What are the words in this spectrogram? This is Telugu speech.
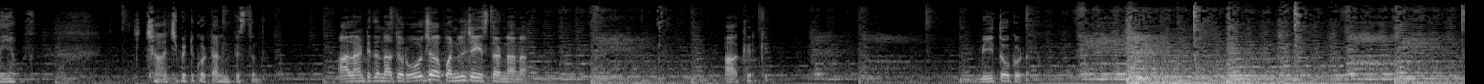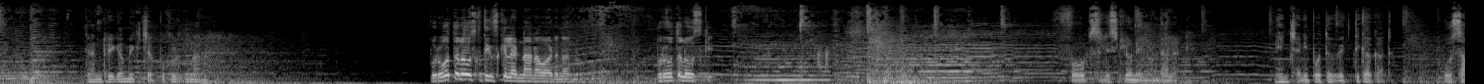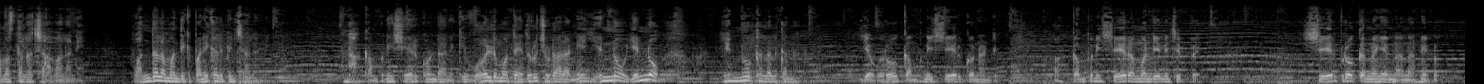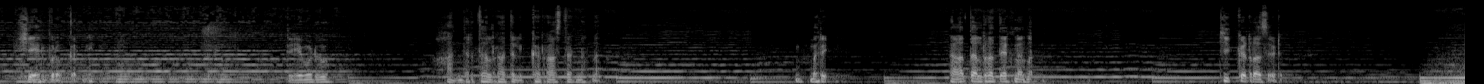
చాచి పెట్టుకొట్టాలనిపిస్తుంది కొట్టాలనిపిస్తుంది. అలాంటిది నాతో రోజు ఆ పనులు చేయిస్తాడు నాన్న. ఆఖరికి మీతో కూడా. తండ్రిగా మీకు చెప్పకూడదు నాన్న. బ్రోతలోస్కి తీసుకెళ్ళాడు నాన్న వాడు నన్ను. బ్రోతలోస్కి. ఫోర్బ్స్ లిస్ట్లో నేను ఉండాలని. నేను చనిపోతే వ్యక్తిగా కాదు. ఓ సంస్థలా చావాలని వందల మందికి పని కల్పించాలని నా కంపెనీ షేర్ కొనడానికి వరల్డ్ మొత్తం ఎదురు చూడాలని ఎన్నో ఎన్నో ఎన్నో కలలు కన్నాను. ఎవరో కంపెనీ షేర్ కొనండి. ఆ కంపెనీ షేర్ అమ్మండి అని చెప్పే. షేర్ బ్రోకర్ అయ్యన్నానా నేను. షేర్ బ్రోకర్ని. దేవుడు అందరి తలరాతలు ఇక్కడ రాస్తాడు నాన్న. మరి నా తలరాత నాన్న? ఇక్కడ రాశాడు. Thank you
